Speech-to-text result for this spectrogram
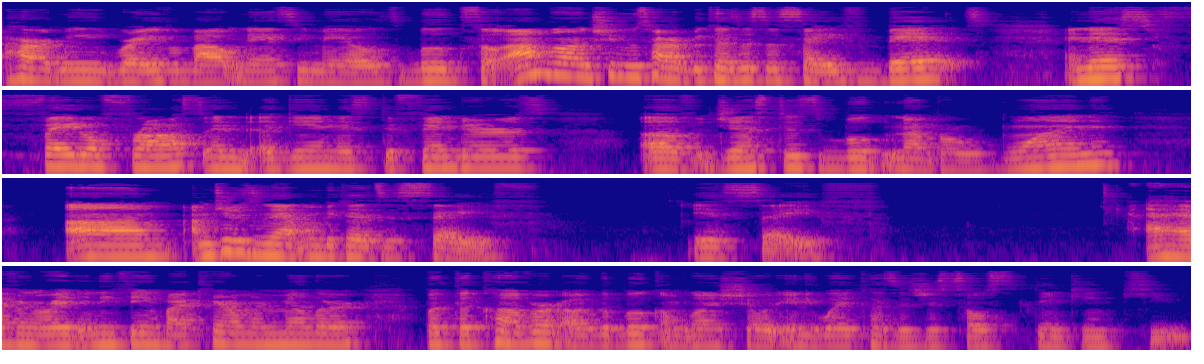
heard me rave about Nancy Mehl's book, so I'm going to choose her because it's a safe bet. And it's Fatal Frost, and again, it's Defenders of Justice book number one. Um, I'm choosing that one because it's safe. It's safe. I haven't read anything by Carolyn Miller, but the cover of the book, I'm going to show it anyway because it's just so stinking cute.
